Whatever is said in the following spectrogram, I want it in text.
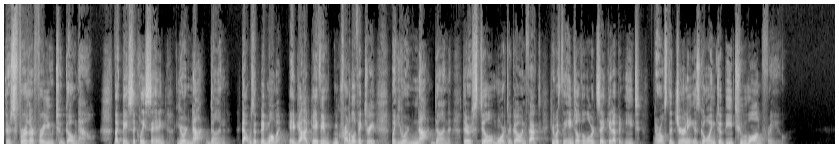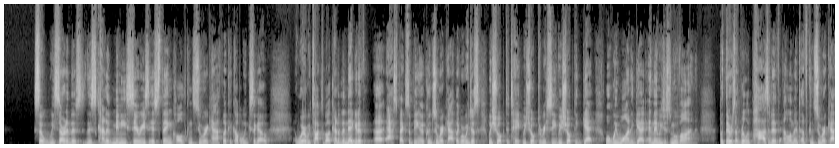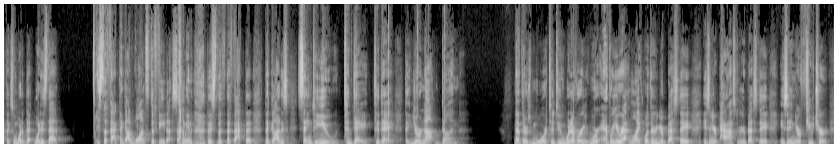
There's further for you to go now. Like basically saying, You're not done. That was a big moment. God gave him incredible victory, but you are not done. There's still more to go. In fact, hear what the angel of the Lord say, get up and eat, or else the journey is going to be too long for you. So we started this, this kind of mini series-ish thing called Consumer Catholic a couple weeks ago, where we talked about kind of the negative uh, aspects of being a consumer Catholic, where we just, we show up to take, we show up to receive, we show up to get what we want to get, and then we just move on. But there's a really positive element of consumer Catholics. And what, that, what is that? It's the fact that God wants to feed us. I mean, this the, the fact that, that God is saying to you today, today, that you're not done. That there's more to do. Whatever, wherever you're at in life, whether your best day is in your past or your best day is in your future,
